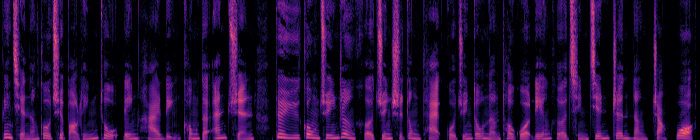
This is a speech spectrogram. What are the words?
并且能够确保领土、领海、领空的安全。对于共军任何军事动态，国军都能透过联合勤监侦能掌握，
